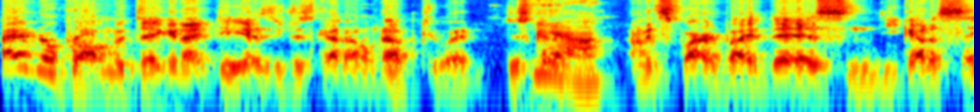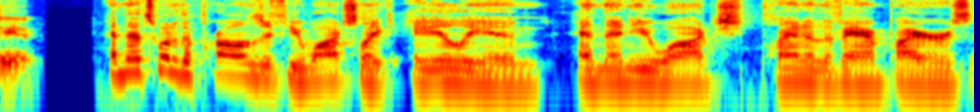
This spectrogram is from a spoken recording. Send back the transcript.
I have no problem with taking ideas. You just got to own up to it. Just gotta, yeah. I'm inspired by this, and you got to say it. And that's one of the problems if you watch like Alien and then you watch Planet of the Vampires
